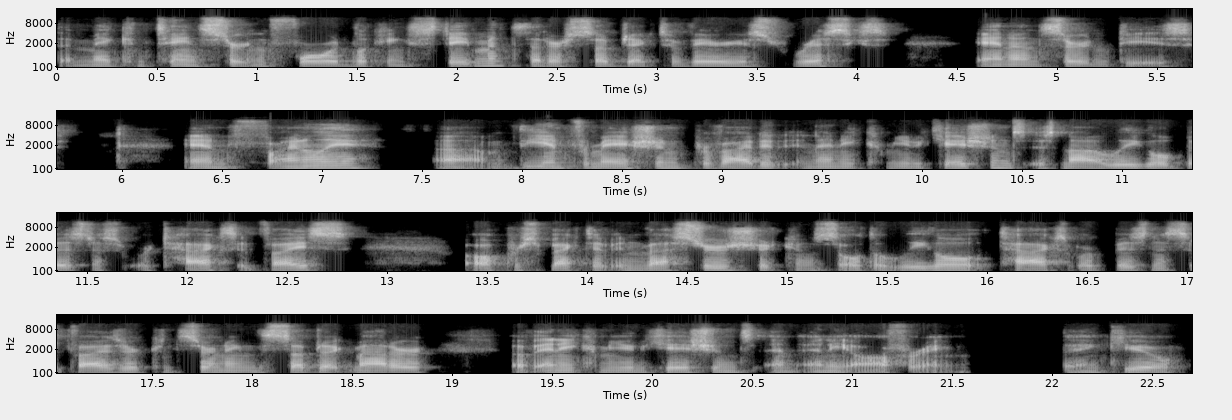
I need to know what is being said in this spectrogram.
that may contain certain forward looking statements that are subject to various risks and uncertainties. And finally, um, the information provided in any communications is not legal, business, or tax advice. All prospective investors should consult a legal, tax, or business advisor concerning the subject matter of any communications and any offering. Thank you.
